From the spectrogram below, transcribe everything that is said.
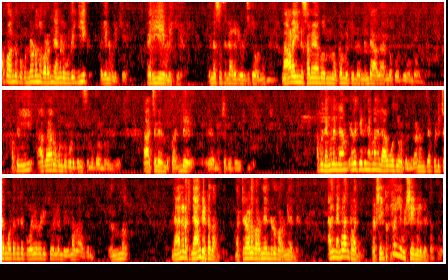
അപ്പോൾ അന്ന് കൊണ്ടോടെന്ന് പറഞ്ഞ് ഞങ്ങൾ ഇവിടെ ഈ പയ്യനെ വിളിക്കുകയാണ്. കരിയെ വിളിക്കുക എൻ എസ് എസിന്റെ ആളുകൾ വിളിച്ചിട്ട് പറഞ്ഞു നാളെ ഇനി സമയമാകുമ്പോൾ ഒന്നും നോക്കാൻ പറ്റില്ല. നിന്റെ ആധാറിന്റെ കോപ്പി കൊണ്ടുവന്നു അപ്പോൾ ഈ ആധാർ കൊണ്ട് കൊടുക്കുന്ന സമയത്ത് അവൻ പറഞ്ഞത് ആ അച്ഛന്റെ രണ്ട് പല്ല് നഷ്ടപ്പെട്ടു പോയിട്ടുണ്ട് അപ്പോൾ ഞങ്ങളെല്ലാം ഏതൊക്കെയായിട്ട് ഞങ്ങളങ്ങനെ ലാഘവത്തിൽ കൊടുക്കുന്നു. കാരണം വെച്ചാൽ പിടിച്ചങ്ങോട്ട് എന്നിട്ട് പോയ വഴിക്ക് വല്ലതും വീണതാകും എന്ന് ഞാനിടക്ക് ഞാൻ കേട്ടതാണ്. മറ്റൊരാൾ പറഞ്ഞ എന്നോട് പറഞ്ഞതല്ല. അത് ഞങ്ങളാണ് കളഞ്ഞു. പക്ഷേ ഇപ്പോൾ ഈ വിഷയങ്ങൾ കേട്ടപ്പോൾ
